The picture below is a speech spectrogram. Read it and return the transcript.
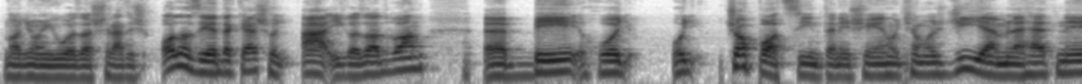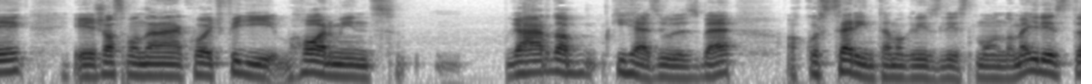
nagyon jó az a srác, és az az érdekes, hogy A igazad van, B, hogy hogy csapat szinten is én, hogyha most GM lehetnék, és azt mondanák, hogy figyelj, 30 gárda, kihez ülsz be, akkor szerintem a Grizzlies-t mondom. Egyrészt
